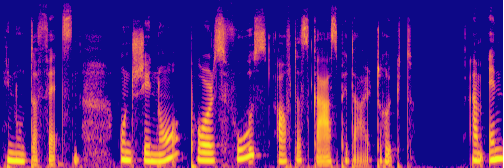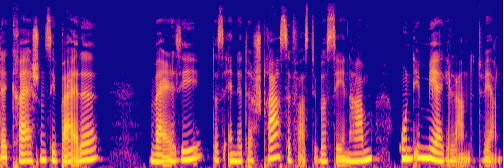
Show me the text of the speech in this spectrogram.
hinunterfetzen und Chenot Pauls Fuß auf das Gaspedal drückt. Am Ende kreischen sie beide, weil sie das Ende der Straße fast übersehen haben und im Meer gelandet wären.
